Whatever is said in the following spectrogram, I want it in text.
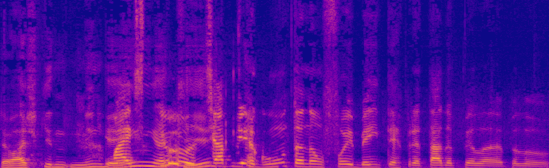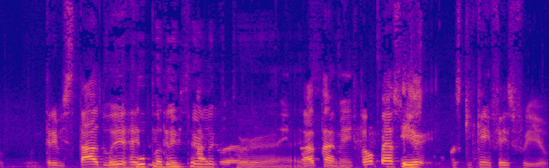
Eu acho que ninguém Mas se, aqui... se a pergunta não foi bem interpretada pela, pelo entrevistado, é culpa do interlocutor. É, Exatamente. Então eu peço desculpas que quem fez fui eu.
